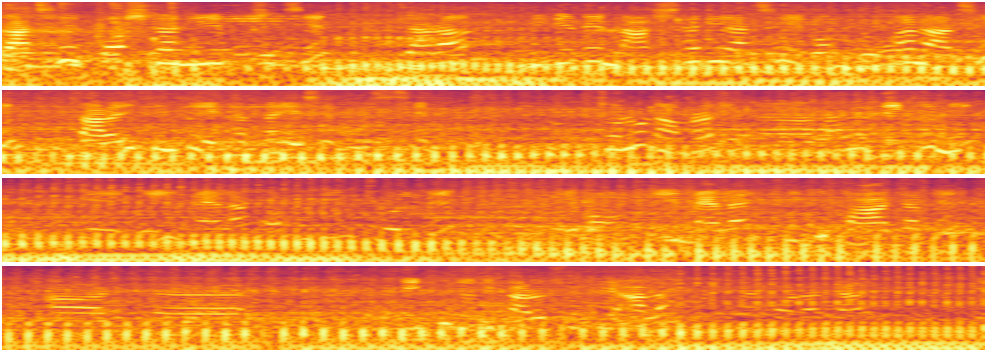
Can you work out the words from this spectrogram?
গাছের পশরা নিয়ে বসেছেন যারা নিজেদের নার্সারি আছে এবং দোকান আছে, তারাই কিন্তু এখানটায় এসে বসছেন চলুন আমরা আহ, তাহলে দেখে নিই যে এই মেলা কতদিন চলবে এবং এই মেলায় কী কী পাওয়া যাবে আর আহ, দেখি যদি কারোর সঙ্গে আলাপ পরিচয় করা যায় যে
